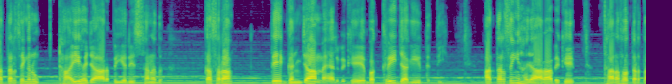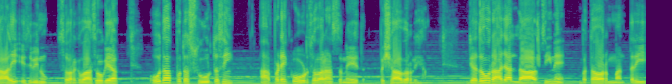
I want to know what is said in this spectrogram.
ਅਤਰ ਸਿੰਘ ਨੂੰ 28000 ਰੁਪਏ ਦੀ ਸਨਦ ਕਸਰਾ ਤੇ ਗੰਜਾ ਮਹਿਲ ਵਿਖੇ ਵੱਖਰੀ ਜਾਗੀਰ ਦਿੱਤੀ। ਅਤਰ ਸਿੰਘ ਹਜ਼ਾਰਾ ਵਿਖੇ 1843 ਈਸਵੀ ਨੂੰ ਸਵਰਗਵਾਸ ਹੋ ਗਿਆ। ਉਹਦਾ ਪੁੱਤ ਸੂਰਤ ਸਿੰਘ ਆਪਣੇ ਘੋੜਸਵਾਰਾਂ ਸਮੇਤ ਪਿਸ਼ਾਵਰ ਰਿਹਾ। ਜਦੋਂ ਰਾਜਾ ਲਾਲ ਸਿੰਘ ਨੇ ਬਤੌਰ ਮੰਤਰੀ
